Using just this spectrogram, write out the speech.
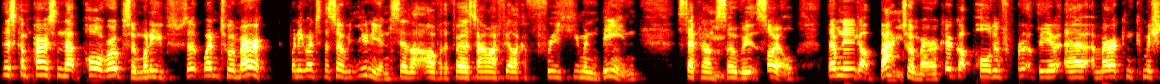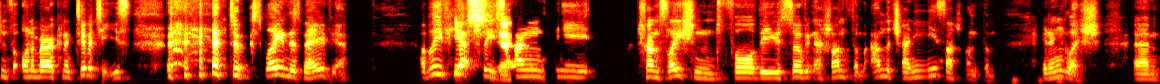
this comparison that Paul Robeson, when he went to America, when he went to the Soviet Union, said that, "Oh, for the first time, I feel like a free human being stepping on mm. Soviet soil." Then, when he got back mm. to America, got pulled in front of the uh, American Commission for Un-American Activities to explain his behavior. I believe he yes, actually exactly. sang the translation for the Soviet national anthem and the Chinese national anthem in English. Um,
